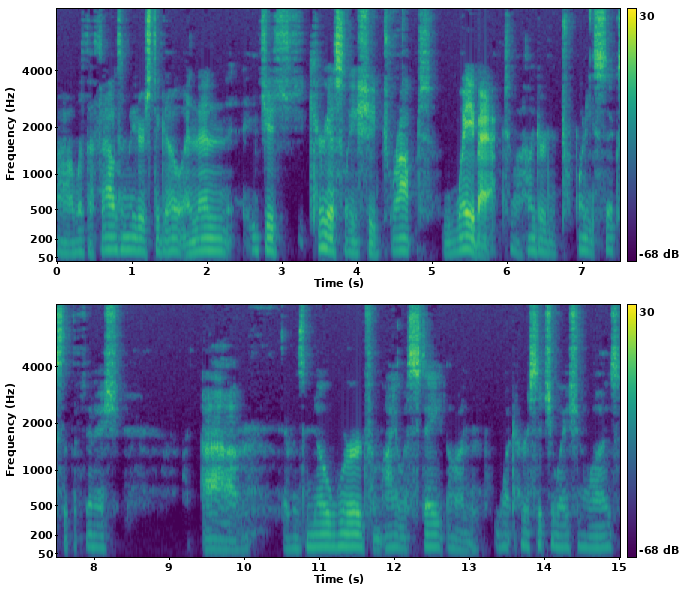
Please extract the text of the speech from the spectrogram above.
uh, with a thousand meters to go. And then just curiously, she dropped way back to 126 at the finish. Um, there was no word from Iowa State on what her situation was,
